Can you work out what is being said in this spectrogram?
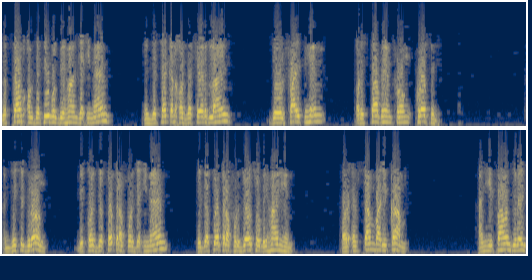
the some of the people behind the Imam in the second or the third line, they will fight him or stop him from crossing. And this is wrong because the sutra for the Imam is the sutra for those who behind him. Or if somebody come and he found there is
